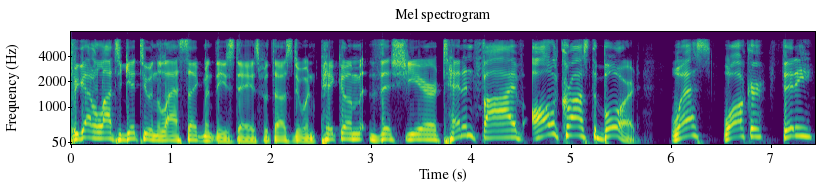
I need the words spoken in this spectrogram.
We got a lot to get to in the last segment these days with us doing Pick'em this year, 10 and 5 all across the board. Wes, Walker, Fitty,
